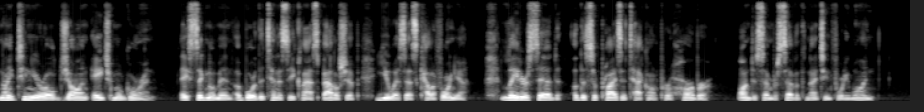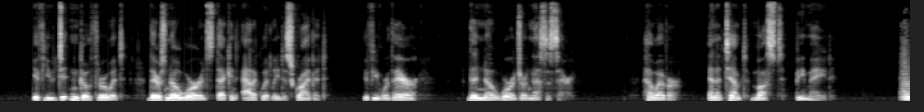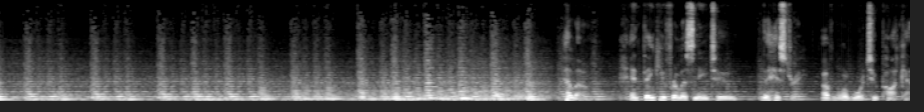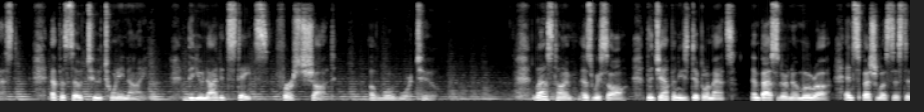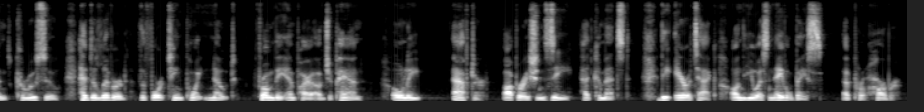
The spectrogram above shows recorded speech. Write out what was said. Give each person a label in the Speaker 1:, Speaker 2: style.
Speaker 1: 19-year-old John H. Mogorin, a signalman aboard the Tennessee-class battleship USS California, later said of the surprise attack on Pearl Harbor on December 7, 1941, If you didn't go through it, there's no words that can adequately describe it. If you were there, then no words are necessary. However, an attempt must be made. Hello, and thank you for listening to The History of World War II podcast, episode 229 The United States First Shot of World War II. Last time, as we saw, the Japanese diplomats, Ambassador Nomura and Special Assistant Kurusu, had delivered the 14 point note from the Empire of Japan only after Operation Z had commenced the air attack on the U.S. naval base at Pearl Harbor.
